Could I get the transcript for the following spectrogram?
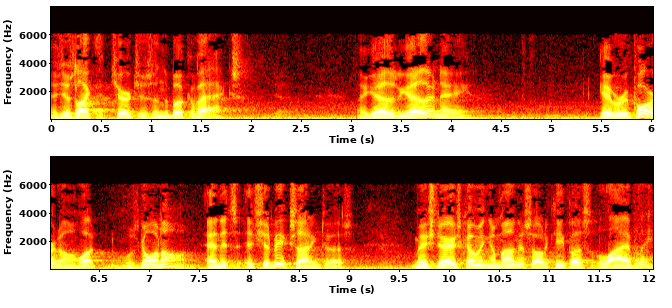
it's just like the churches in the book of Acts. They gathered together and they gave a report on what was going on. And it should be exciting to us. Missionaries coming among us ought to keep us lively,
